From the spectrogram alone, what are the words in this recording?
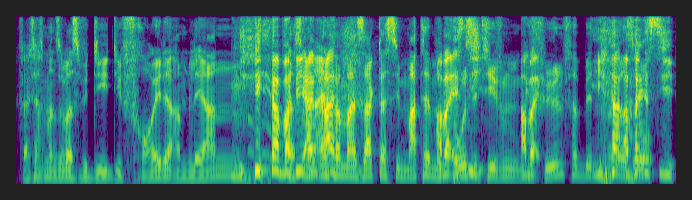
Vielleicht hat man sowas wie die, die Freude am Lernen, Ja, aber dass man an- einfach mal sagt, dass die Mathe mit ist die- positiven aber- Gefühlen verbinden Ja, oder aber so. ist die,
